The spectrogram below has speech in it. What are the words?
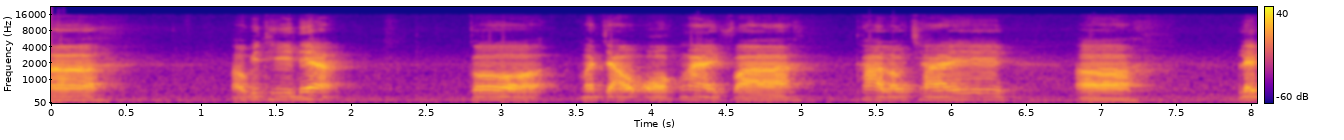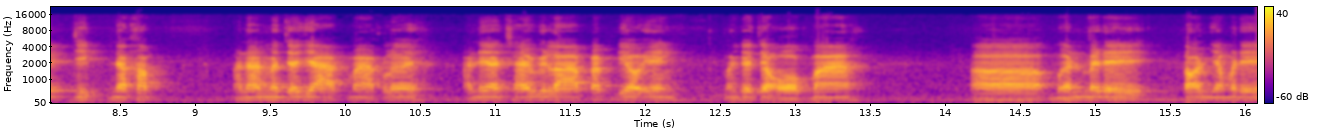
อ่าเอาวิธีเนี้ยก็มันจะเอาออกง่ายฟ้าถ้าเราใช้เล็บจิกนะครับ อันนั้นมันจะยากมากเลย อันนี้ใช้เวลาแป๊บเดียวเอง มันก็จะออกมาเหมือนไม่ได้ตอนยังไม่ได้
